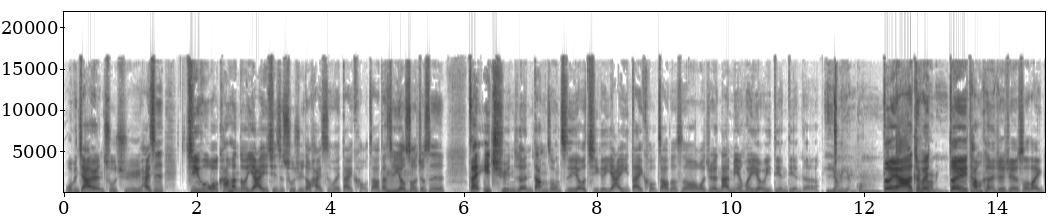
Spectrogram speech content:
我们家人出去还是。几乎我看很多牙医其实出去都还是会戴口罩，但是有时候就是在一群人当中只有几个牙医戴口罩的时候，我觉得难免会有一点点的异样眼光。对啊，会就会对他们可能就觉得说，like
